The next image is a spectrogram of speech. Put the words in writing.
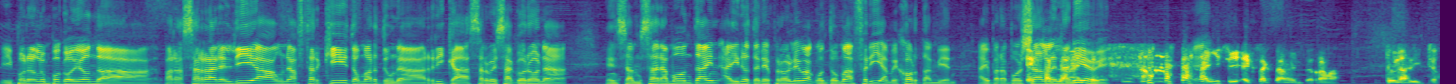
Y ponerle un poco de onda para cerrar el día, un after key, tomarte una rica cerveza corona en Samsara Mountain, ahí no tenés problema, cuanto más fría mejor también, ahí para apoyarla en la nieve. ahí sí, exactamente, Rama, tú lo has dicho.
